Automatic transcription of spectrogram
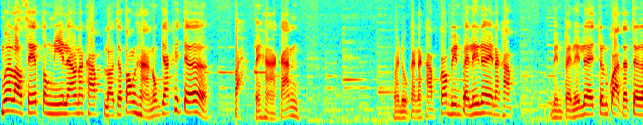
เมื่อเราเซฟตรงนี้แล้วนะครับ เราจะต้องหานกยักษ์ให้เจอไปไปหากัน มาดูกันนะครับ ก็บินไปเรื่อยๆนะครับบินไปเรื่อยๆ จนกว่าจะเจอ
